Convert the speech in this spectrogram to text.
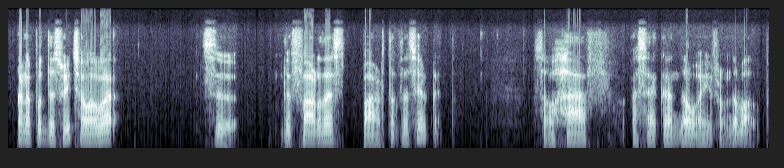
I'm gonna put the switch over to the farthest part of the circuit. So half a second away from the bulb.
